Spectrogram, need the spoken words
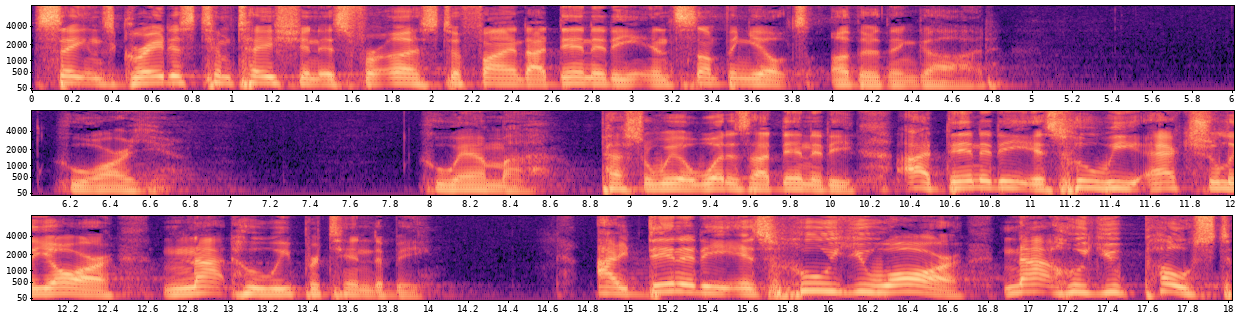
Satan's greatest temptation is for us to find identity in something else other than God. Who are you? Who am I? Pastor Will, what is identity? Identity is who we actually are, not who we pretend to be. Identity is who you are, not who you post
